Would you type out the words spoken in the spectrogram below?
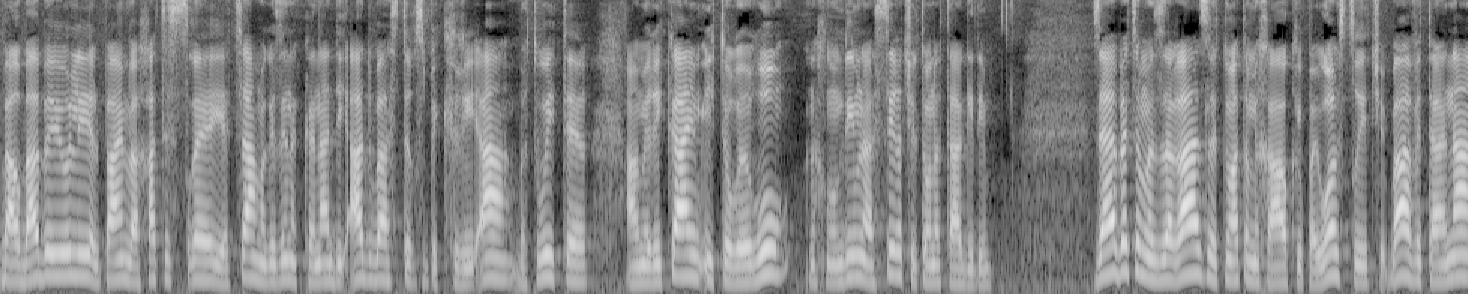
ב-4 ביולי 2011 יצא המגזין הקנדי Adbusters בקריאה בטוויטר, האמריקאים התעוררו, אנחנו עומדים להסיר את שלטון התאגידים. זה היה בעצם הזרז לתנועת המחאה אוקיופאי וול סטריט, שבאה וטענה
